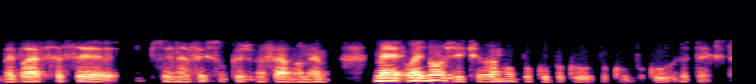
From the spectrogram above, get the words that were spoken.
Mais bref, ça c'est, une réflexion que je me fais à moi-même. Mais ouais, non, j'ai écrit vraiment beaucoup, beaucoup, beaucoup, beaucoup de textes.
